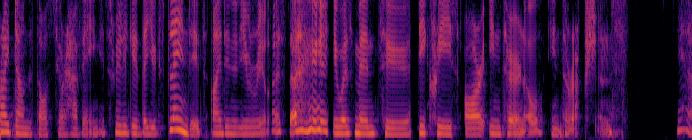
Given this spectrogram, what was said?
write down the thoughts you're having. It's really good that you explained it. I didn't even realize that it was meant to decrease our internal interruptions. Yeah.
